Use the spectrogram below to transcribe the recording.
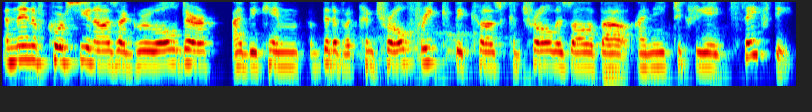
And then, of course, you know, as I grew older, I became a bit of a control freak because control is all about I need to create safety.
